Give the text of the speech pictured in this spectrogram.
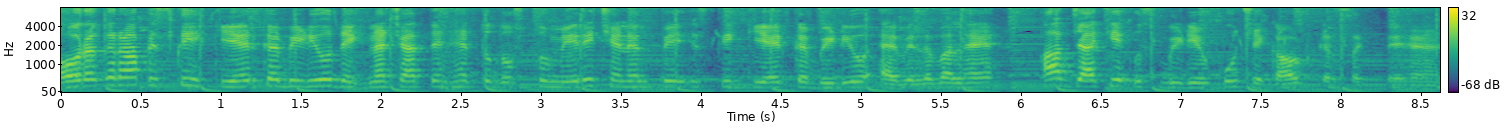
और अगर आप इसके केयर का वीडियो देखना चाहते हैं तो दोस्तों मेरे चैनल पे इसकी केयर का वीडियो अवेलेबल है। आप जाके उस वीडियो को चेकआउट कर सकते हैं।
